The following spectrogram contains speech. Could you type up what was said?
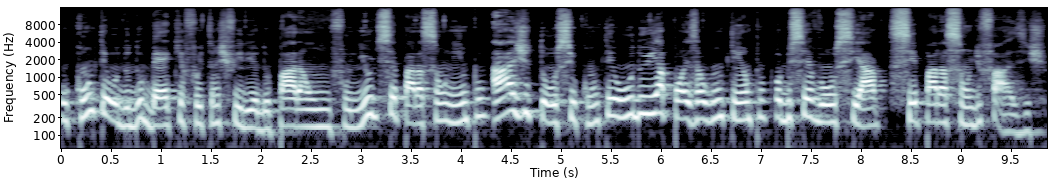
o conteúdo do Becker foi transferido para um funil de separação limpo, agitou-se o conteúdo e após algum tempo observou-se a separação de fases.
